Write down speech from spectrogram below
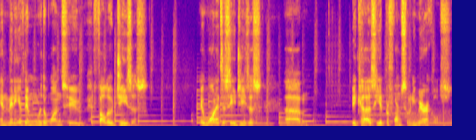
and many of them were the ones who had followed Jesus. They wanted to see Jesus um, because he had performed so many miracles.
